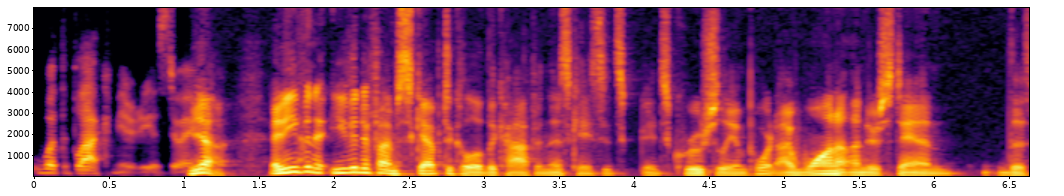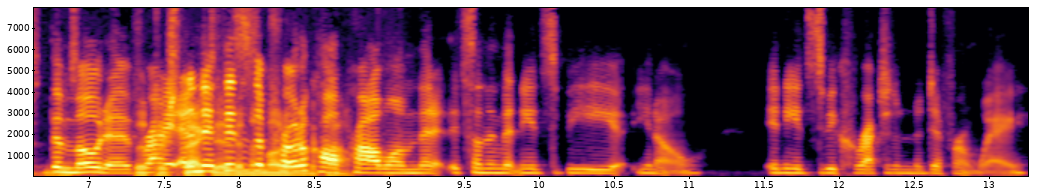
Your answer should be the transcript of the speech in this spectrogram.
what the Black community is doing. Yeah, and even even if I'm skeptical of the cop in this case, it's it's crucially important. I want to understand the the motive, the right? And if this is a the protocol problem, that it's something that needs to be, you know, it needs to be corrected in a different way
